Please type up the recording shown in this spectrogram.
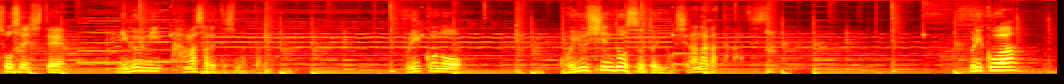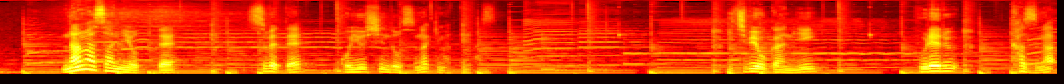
挑戦して身ぐるみ剥がされてしまったのは振り子の固有振動数というのを知らなかったからです。振り子は長さによってすべて固有振動数が決まっています。1秒間に触れる数が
